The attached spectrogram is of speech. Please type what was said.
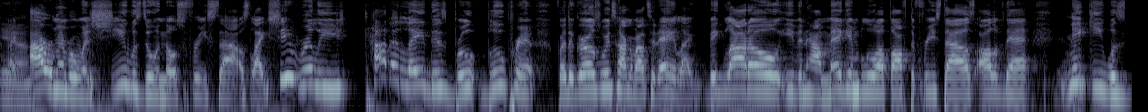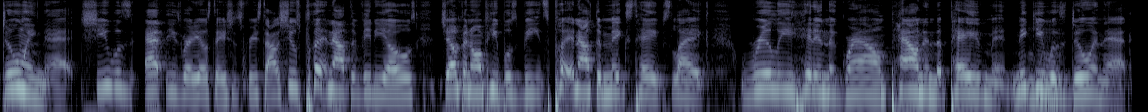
Yeah. Like, I remember when she was doing those freestyles, like she really kind of laid this blueprint for the girls we're talking about today, like Big Latto, even how Megan blew up off the freestyles, all of that. Nicki was doing that. She was at these radio stations freestyles. She was putting out the videos, jumping on people's beats, putting out the mixtapes, like really hitting the ground, pounding the pavement. Nicki was mm-hmm. doing that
